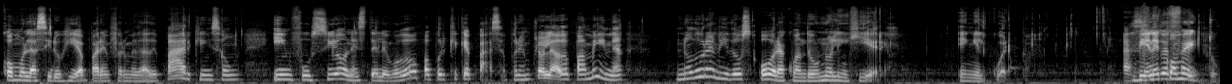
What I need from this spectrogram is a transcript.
como la cirugía para enfermedad de Parkinson, infusiones de levodopa, porque ¿qué pasa? Por ejemplo, la dopamina no dura ni dos horas cuando uno la ingiere en el cuerpo. Haciendo viene efecto.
